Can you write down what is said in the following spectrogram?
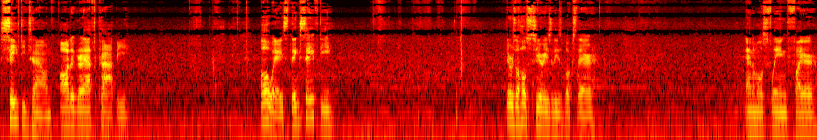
Safety Town autographed copy always think safety. There was a whole series of these books there. Animals fleeing fire.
